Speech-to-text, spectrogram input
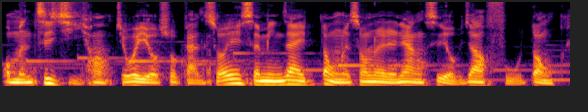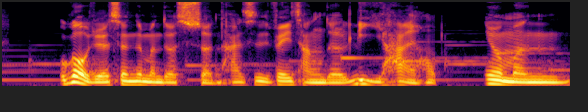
我们自己哈，就会有所感受。因为神明在动的时候，能量是有比较浮动。不过我觉得圣者们的神还是非常的厉害哈。因为我们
